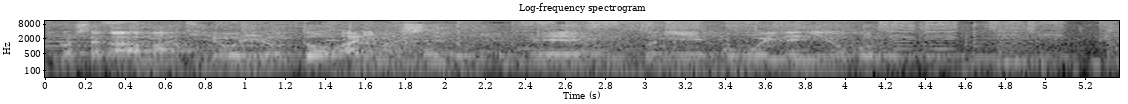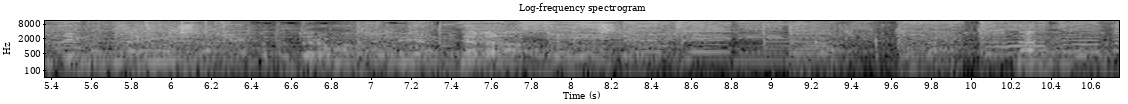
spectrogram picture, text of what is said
きましたがまあいろいろとありまして、えー、本当に思い出に残る現場になりました、えー、またドラマのオンエア見ながら思い出してなんかまた何年後か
